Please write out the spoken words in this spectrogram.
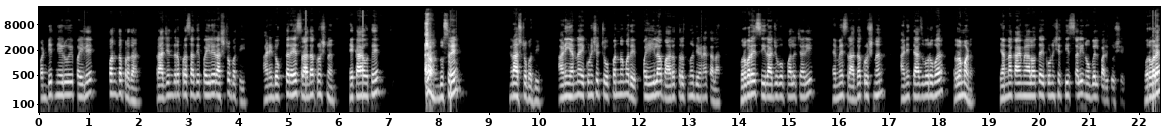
पंडित नेहरू हे पहिले पंतप्रधान. राजेंद्र प्रसाद हे पहिले राष्ट्रपती. आणि डॉक्टर एस राधाकृष्णन हे काय होते? दुसरे राष्ट्रपती. आणि यांना एकोणीसशे चोपन्नमध्ये पहिला भारतरत्न देण्यात आला. बरोबर आहे? C. Rajagopalachari M. S. Radhakrishnan आणि त्याचबरोबर रमण. यांना काय मिळाला होता? एकोणीसशे तीस साली नोबेल पारितोषिक. बरोबर आहे?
